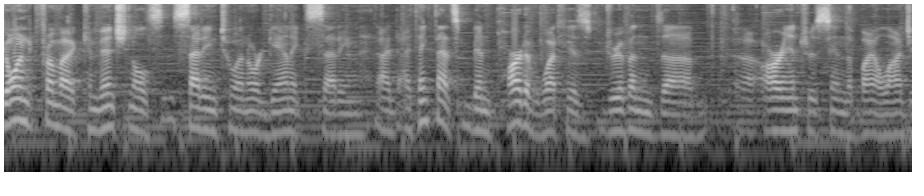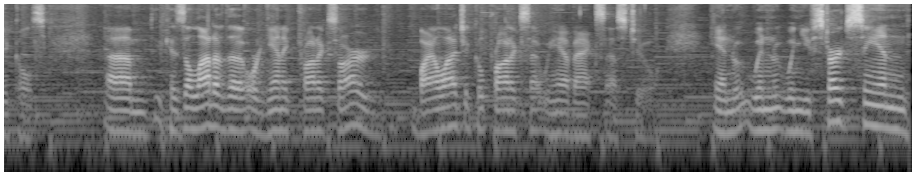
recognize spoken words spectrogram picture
Going from a conventional setting to an organic setting, I, I think that's been part of what has driven the, uh, our interest in the biologicals. Um, because a lot of the organic products are biological products that we have access to. And when, when you start seeing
